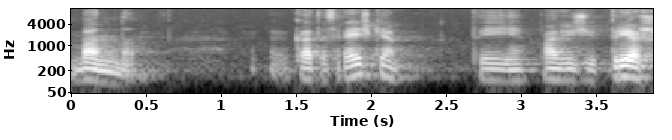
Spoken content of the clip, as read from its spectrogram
Bandom. Ką tas reiškia? Tai pavyzdžiui, prieš,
